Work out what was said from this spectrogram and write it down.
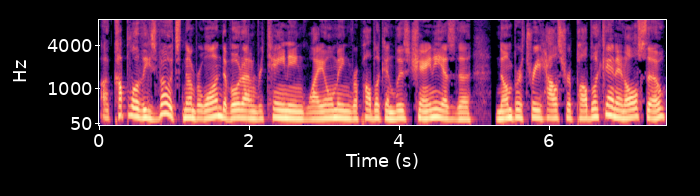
a couple of these votes. Number one, the vote on retaining Wyoming Republican Liz Cheney as the number three House Republican, and also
